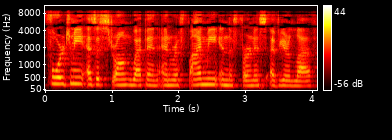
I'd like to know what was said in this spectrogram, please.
Forge me as a strong weapon and refine me in the furnace of your love.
